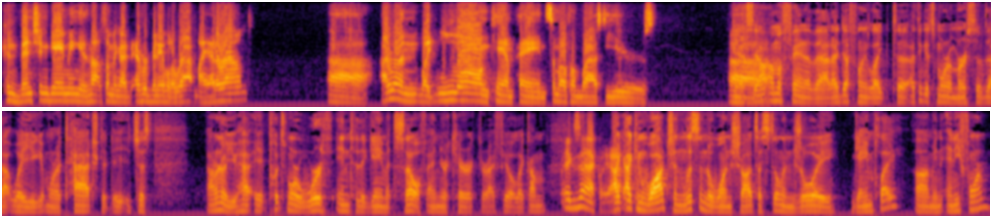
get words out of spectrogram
convention gaming is not something I've ever been able to wrap my head around. Uh, I run like long campaigns. Some of them last years. Yeah, see, uh, I'm a fan of that. I definitely like to. I think it's more immersive that way. You get more attached. It, it just, I don't know. You have it puts more worth into the game itself and your character. I feel like I'm exactly. I, I can watch and listen to one shots. I still enjoy gameplay um, in any form,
